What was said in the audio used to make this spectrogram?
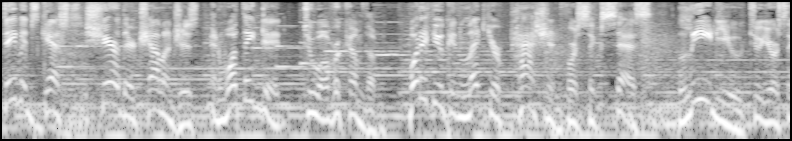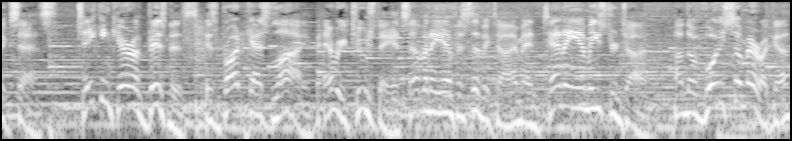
David's guests share their challenges and what they did to overcome them. What if you can let your passion for success lead you to your success? Taking Care of Business is broadcast live every Tuesday at 7 a.m. Pacific Time and 10 a.m. Eastern Time on the Voice America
